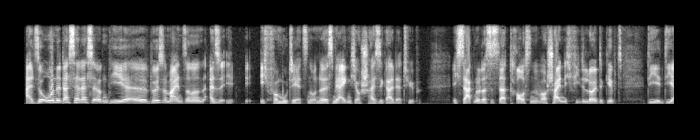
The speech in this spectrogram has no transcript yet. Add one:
Also ohne, dass er das irgendwie äh, böse meint, sondern, also ich, ich, vermute jetzt nur, ne, ist mir eigentlich auch scheißegal, der Typ. Ich sag nur, dass es da draußen wahrscheinlich viele Leute gibt, die die,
